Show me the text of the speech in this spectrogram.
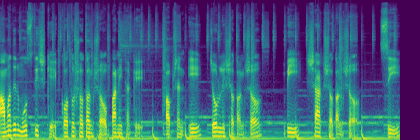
আমাদের মস্তিষ্কে কত শতাংশ পানি থাকে? অপশন এ চল্লিশ শতাংশ বি ষাট শতাংশ সি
